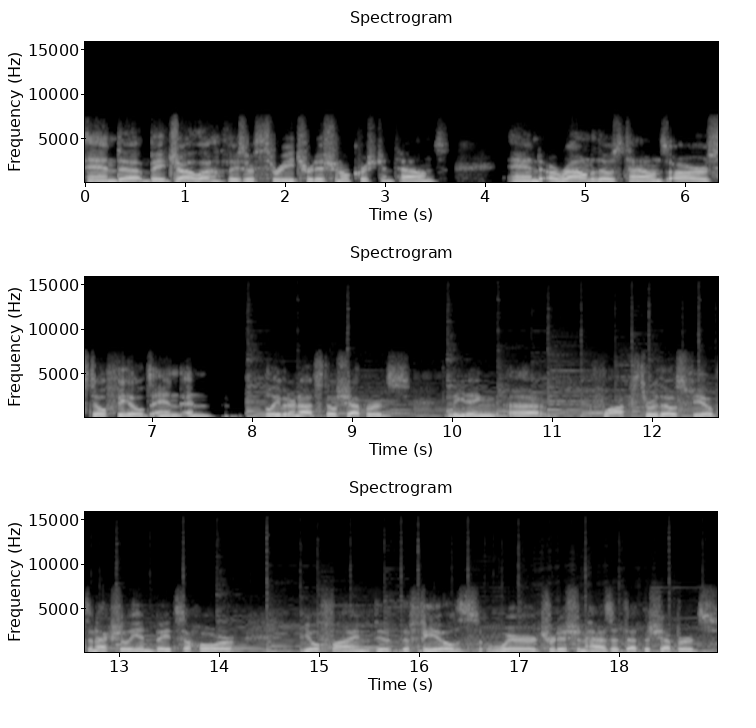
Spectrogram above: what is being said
and uh, Beit Jala. These are three traditional Christian towns. And around those towns are still fields and, and believe it or not, still shepherds leading uh, flocks through those fields. And actually, in Beit Sahor, you'll find the, the fields where tradition has it that the shepherds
